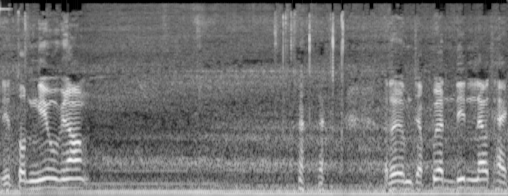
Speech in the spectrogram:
นี่ต้นงิ้วพี่น้อง เริ่มจะเปื้อนดินแล้วแท็ก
